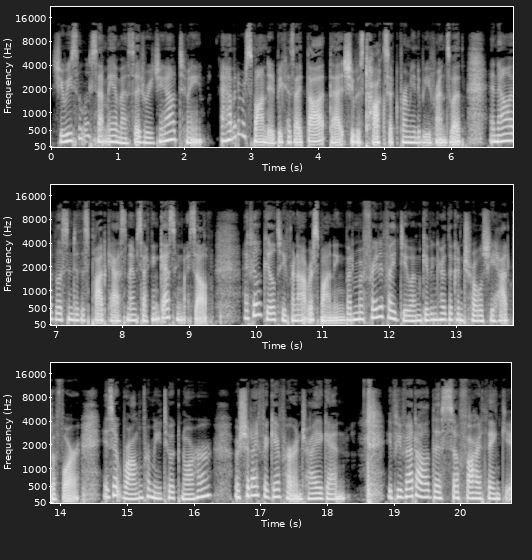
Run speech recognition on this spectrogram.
She recently sent me a message reaching out to me. I haven't responded because I thought that she was toxic for me to be friends with. And now I've listened to this podcast and I'm second guessing myself. I feel guilty for not responding, but I'm afraid if I do, I'm giving her the control she had before. Is it wrong for me to ignore her? Or should I forgive her and try again? If you've read all this so far, thank you.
